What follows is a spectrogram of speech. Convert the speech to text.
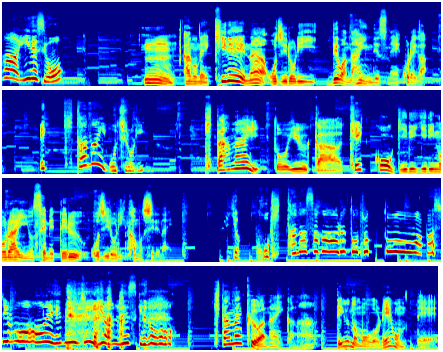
まあいいですよ。うん、あのね、綺麗なおじろりではないんですね、これが。え、汚いおじろり？汚いというか、結構ギリギリのラインを攻めてるおじろりかもしれない。いや、小汚さがあるとちょっと私も NG なんですけど。汚くはないかなっていうのも、レオンって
